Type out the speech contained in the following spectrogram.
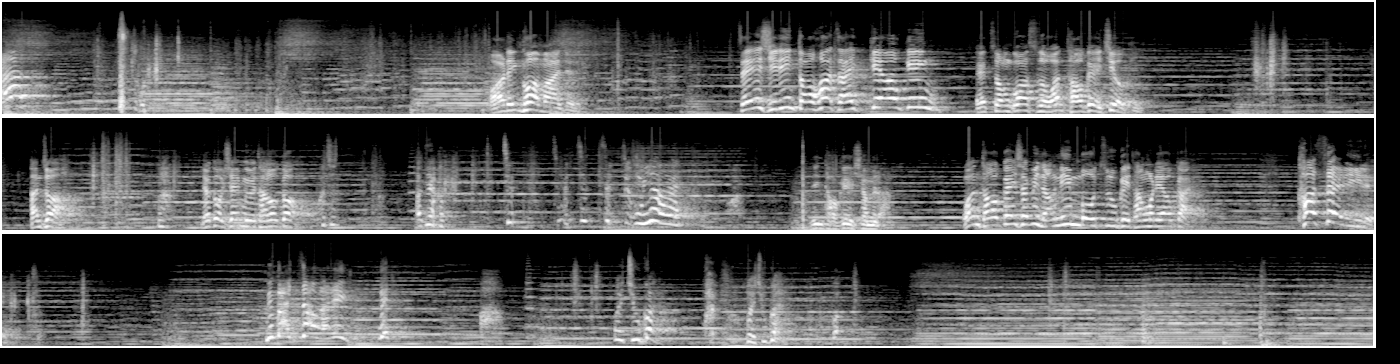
我恁看卖者，这是恁大发财交警的总管说阮头家借去。安怎？还阁有啥物话通我讲？我这阿爹，这这这这这有影的。恁头家是啥物人？阮头家啥物人？恁无资格通我了解。卡死你咧！你别走啦你！你啊！我主管，我主管。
